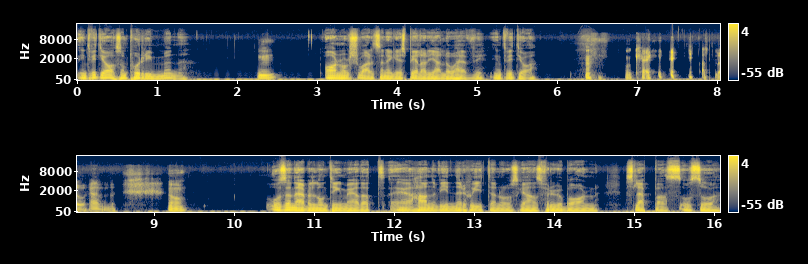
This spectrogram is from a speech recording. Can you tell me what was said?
inte vet jag, som på rymmen. Mm. Arnold Schwarzenegger spelar Yellow Heavy, inte vet jag. Okej. Yellow Heavy. Ja. Och sen är väl någonting med att eh, han vinner skiten och ska hans fru och barn släppas och så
